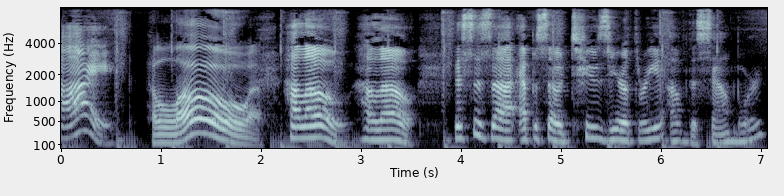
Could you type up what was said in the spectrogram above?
Hi. Hello. Hello. Hello. This is uh, episode 203 of The Soundboard.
